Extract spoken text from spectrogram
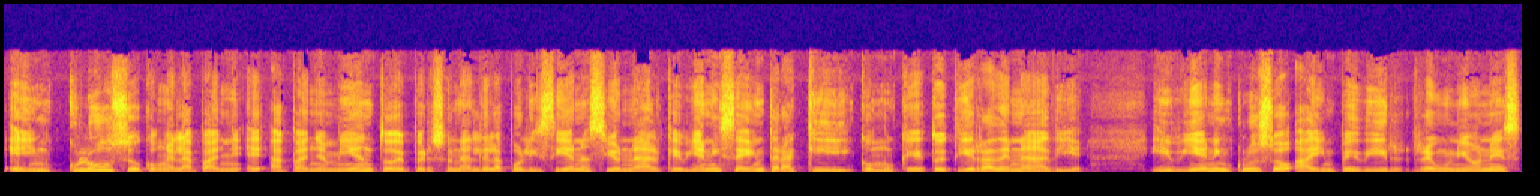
e incluso con el eh, apañamiento de personal de la Policía Nacional que viene y se entra aquí como que esto es tierra de nadie y viene incluso a impedir reuniones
